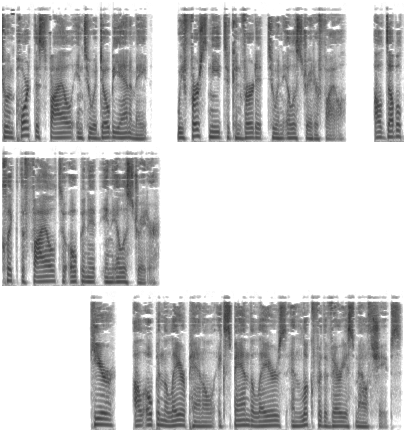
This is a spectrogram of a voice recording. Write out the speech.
To import this file into Adobe Animate, we first need to convert it to an Illustrator file. I'll double-click the file to open it in Illustrator. Here, I'll open the Layer panel, expand the layers, and look for the various mouth shapes.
